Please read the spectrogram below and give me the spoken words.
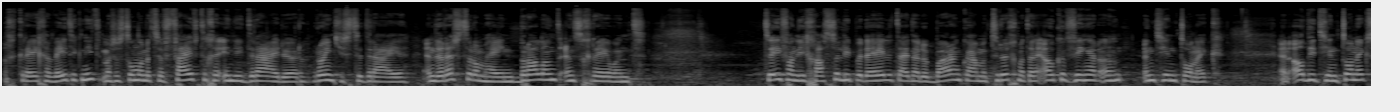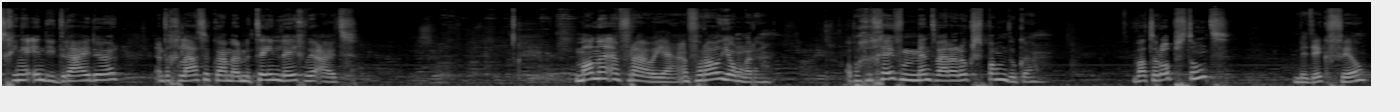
gekregen, weet ik niet. Maar ze stonden met z'n vijftigen in die draaideur, rondjes te draaien. En de rest eromheen, brallend en schreeuwend. Twee van die gasten liepen de hele tijd naar de bar en kwamen terug met aan elke vinger een, een gin tonic. En al die gin tonics gingen in die draaideur en de glazen kwamen er meteen leeg weer uit. Mannen en vrouwen, ja, en vooral jongeren. Op een gegeven moment waren er ook spandoeken. Wat erop stond, weet ik veel.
